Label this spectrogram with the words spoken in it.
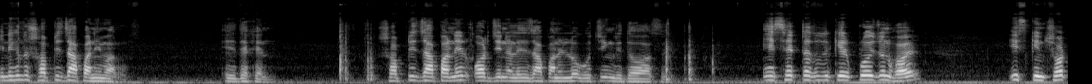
এনে কিন্তু সবটি জাপানি মাল। এই দেখেন, সবটি জাপানের অরিজিনাল এই জাপানের লোগো চিংড়ি দেওয়া আছে। এই সেটটা যদি কেউ প্রয়োজন হয় স্ক্রিনশট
